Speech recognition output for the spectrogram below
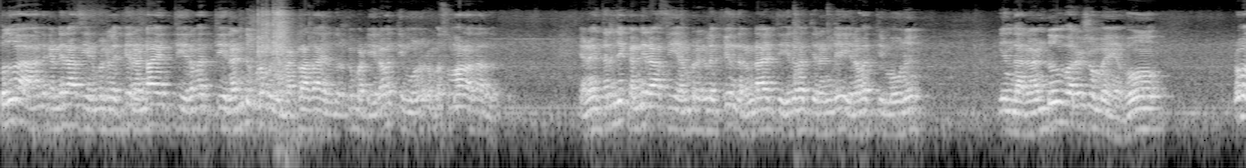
பொதுவா அந்த கன்னிராசி என்பர்களுக்கு ரெண்டாயிரத்தி இருபத்தி ரெண்டு கூட கொஞ்சம் பெட்டராக தான் இருந்திருக்கும். பட் இருபத்தி மூணு ரொம்ப சுமாராக தான் இருந்திருக்கும். எனக்கு தெரிஞ்சு கன்னிராசி அன்பர்களுக்கு இந்த ரெண்டாயிரத்தி இருபத்தி ரெண்டு இருபத்தி மூணு இந்த ரெண்டு வருஷமேவும் ரொம்ப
